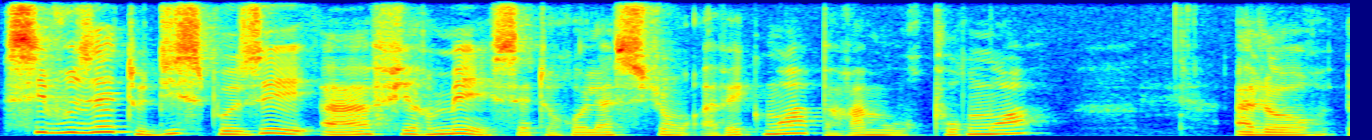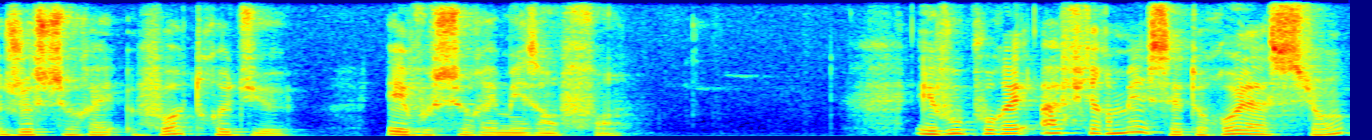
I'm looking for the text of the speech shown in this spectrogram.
Si vous êtes disposé à affirmer cette relation avec moi par amour pour moi, alors je serai votre Dieu et vous serez mes enfants et vous pourrez affirmer cette relation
